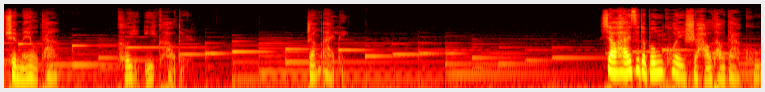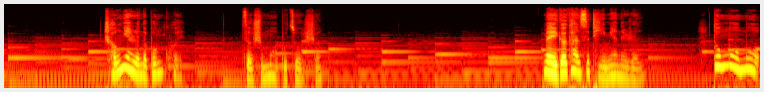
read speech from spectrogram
却没有他可以依靠的人。张爱玲。小孩子的崩溃是嚎啕大哭，成年人的崩溃，则是默不作声。每个看似体面的人。都默默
